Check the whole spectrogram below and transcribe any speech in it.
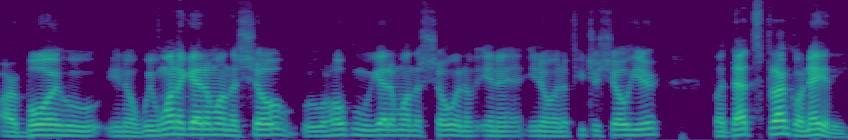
our boy who you know we want to get him on the show we were hoping we get him on the show in a, in a you know in a future show here but that's franco negri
